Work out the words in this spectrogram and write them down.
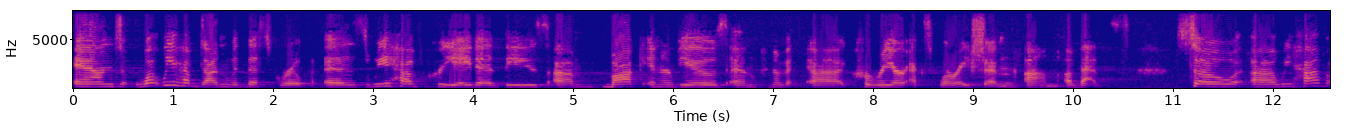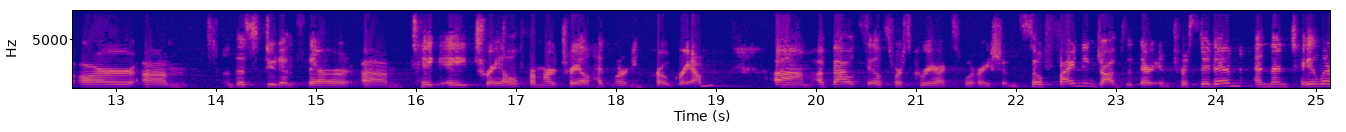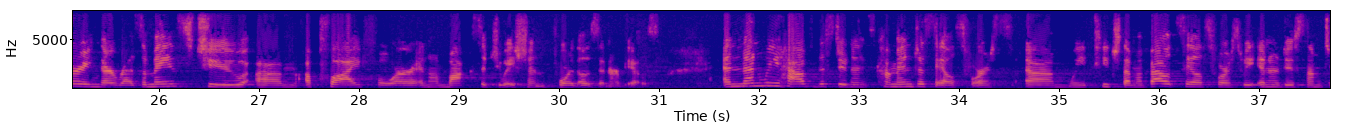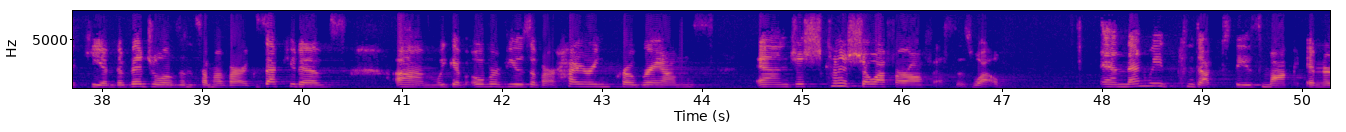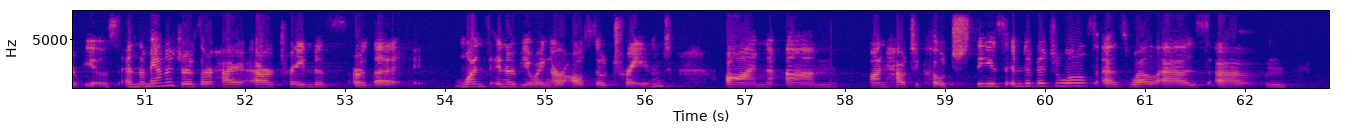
And what we have done with this group is we have created these um, mock interviews and kind of uh, career exploration um, events. So uh, we have our um, the students there um, take a trail from our Trailhead Learning Program um, about Salesforce career exploration. So, finding jobs that they're interested in and then tailoring their resumes to um, apply for in a mock situation for those interviews. And then we have the students come into Salesforce. Um, we teach them about Salesforce. We introduce them to key individuals and some of our executives. Um, we give overviews of our hiring programs and just kind of show off our office as well. And then we conduct these mock interviews, and the managers are high, are trained as, or the ones interviewing are also trained on um, on how to coach these individuals as well as um,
